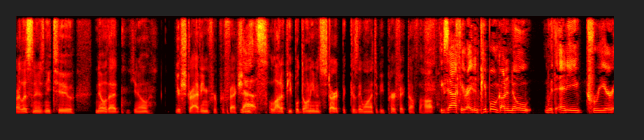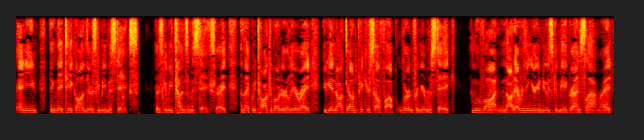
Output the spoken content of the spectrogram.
our listeners need to know that, you know, you're striving for perfection. Yes. A lot of people don't even start because they want it to be perfect off the hop. Exactly right, and people got to know with any career, anything they take on, there's gonna be mistakes. There's going to be tons of mistakes, right? And like we talked about earlier, right? You get knocked down, pick yourself up, learn from your mistake, and move on. Not everything you're going to do is going to be a grand slam, right?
